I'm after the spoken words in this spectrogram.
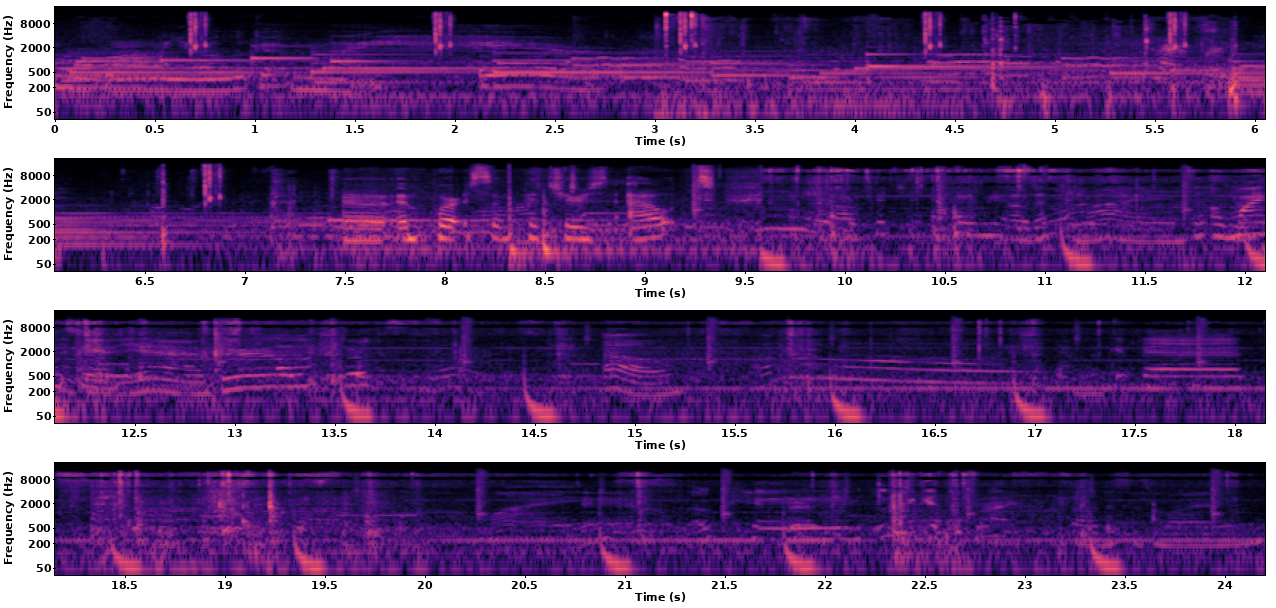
Wow, y'all, look at my hair. Uh, import some pictures out. Our pictures came in. Oh, that's mine. Oh, mine's here. Yeah, girl. Oh. Look at that. Mine. Okay. Let me get this one. Oh, this is mine.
